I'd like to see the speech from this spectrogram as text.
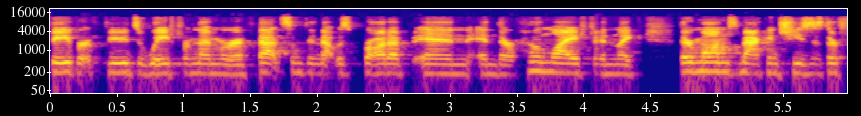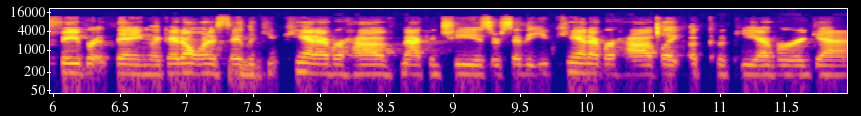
favorite foods away from them or if that's something that was brought up in in their home life and like their mom's mac and cheese is their favorite thing like I don't want to say mm-hmm. like you can't ever have mac and cheese or say that you can't ever have like a cookie ever again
